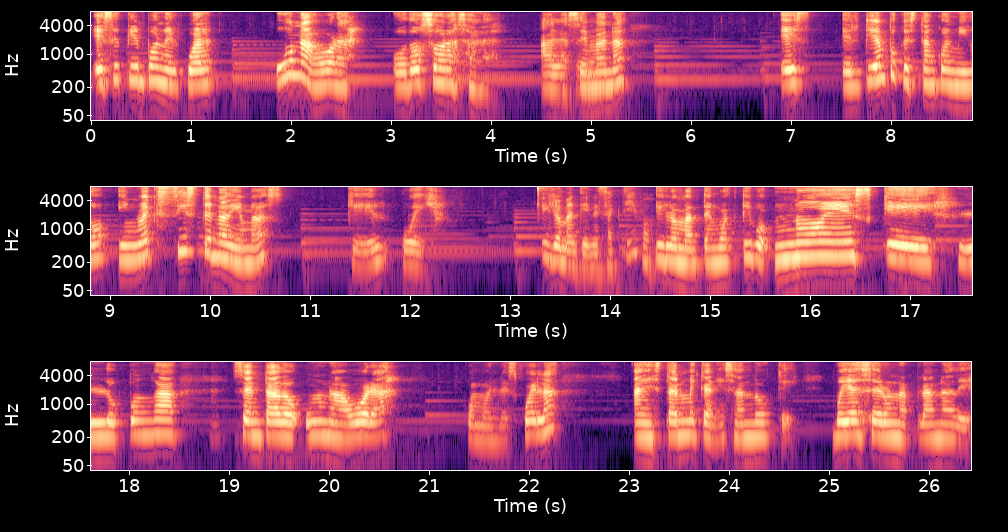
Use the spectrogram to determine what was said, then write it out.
Ese tiempo en el cual una hora o dos horas a la, a la semana es el tiempo que están conmigo y no existe nadie más que él o ella. Y lo mantienes activo. Y lo mantengo activo. No es que lo ponga sentado una hora como en la escuela a estar mecanizando que voy a hacer una plana de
